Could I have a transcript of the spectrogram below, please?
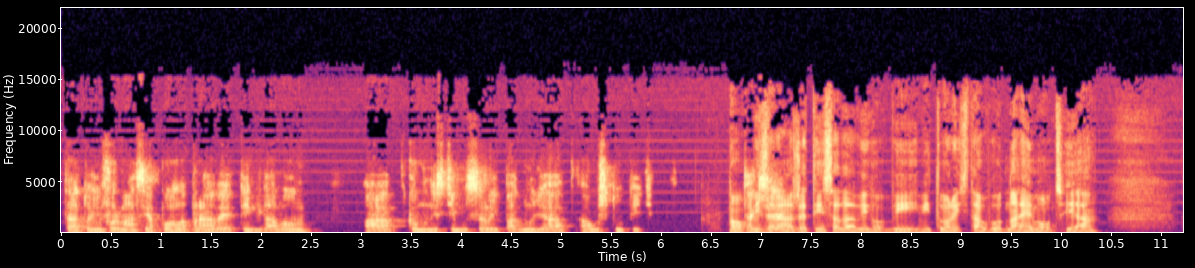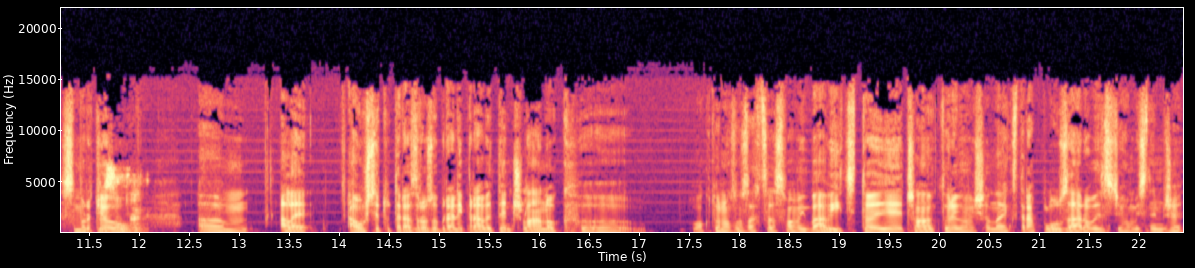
táto informácia pohla práve tým davom a komunisti museli padnúť a, a ustúpiť. No, Takže, vyzerá, že tým sa dá vyho- vy, vytvoriť tá vhodná emócia smrťou. Um, ale a už ste tu teraz rozobrali práve ten článok, e, o ktorom som sa chcel s vami baviť. To je článok, ktorý vám vyšiel na Extra Plus, zároveň ste ho myslím, že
